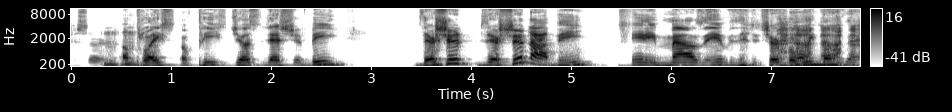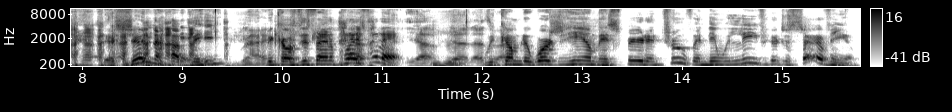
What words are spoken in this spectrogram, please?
Yes, sir. Mhm. a place of peace. Just that should be. There should there should not be any mouths of envy in the church, but we know that there should not be Right. because this ain't a place for that. Yeah, Mhm. yeah, that's we right. come to worship Him in spirit and truth, and then we leave here to serve Him.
